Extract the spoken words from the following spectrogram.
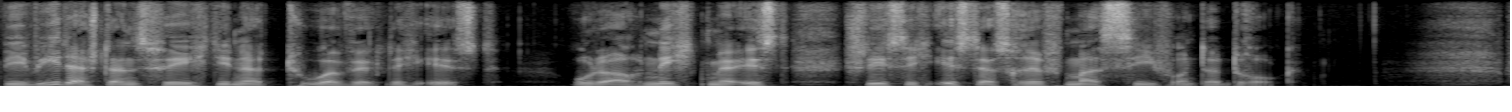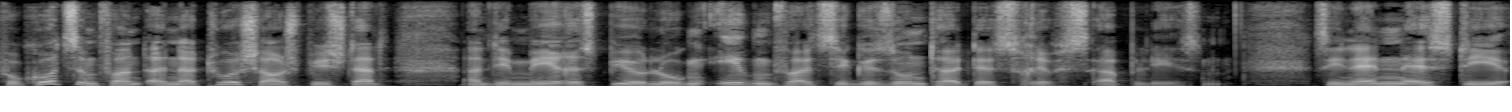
wie widerstandsfähig die Natur wirklich ist. Oder auch nicht mehr ist, schließlich ist das Riff massiv unter Druck. Vor kurzem fand ein Naturschauspiel statt, an dem Meeresbiologen ebenfalls die Gesundheit des Riffs ablesen. Sie nennen es die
